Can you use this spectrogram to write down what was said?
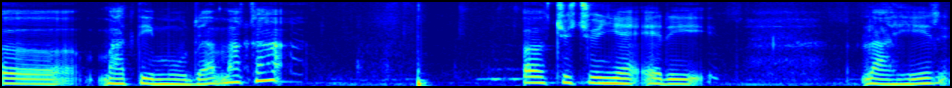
uh, mati muda. Maka uh, cucunya Eri lahir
